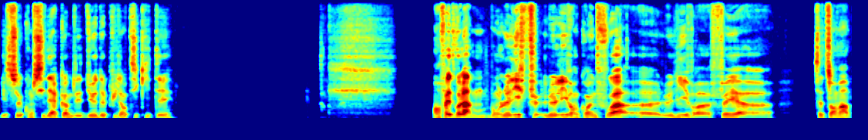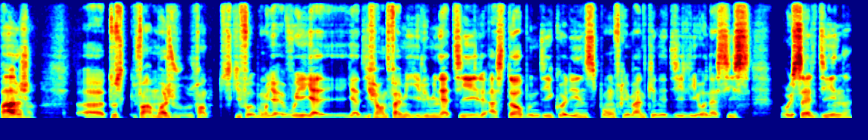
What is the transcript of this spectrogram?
Ils se considèrent comme des dieux depuis l'Antiquité. En fait, voilà, bon, le livre, le livre encore une fois, euh, le livre fait 720 euh, pages. Euh, tout enfin, moi, je, enfin, ce qu'il faut, bon, vous voyez, il y a, différentes familles Illuminati, Astor, Bundy, Collins, Pont, Freeman, Kennedy, Lee Onassis, Russell, Dean,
